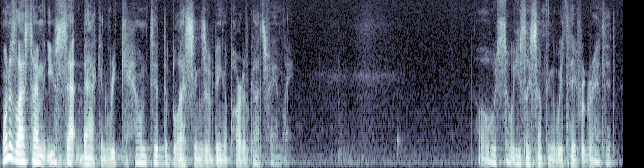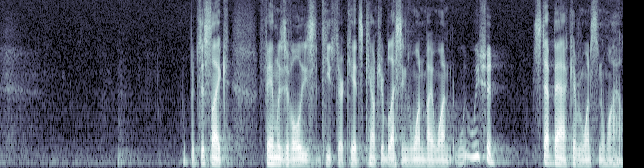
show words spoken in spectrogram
when was the last time that you sat back and recounted the blessings of being a part of God's family? Oh, it's so easily something that we take for granted. But just like families of old used to teach their kids, count your blessings one by one, we should step back every once in a while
